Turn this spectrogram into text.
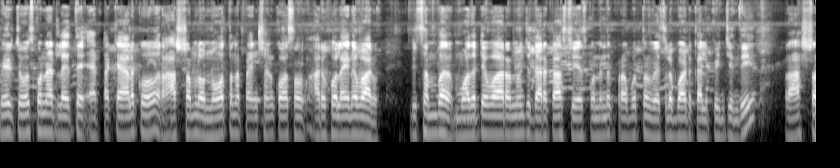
మీరు చూసుకున్నట్లయితే ఎట్టకేలకు రాష్ట్రంలో నూతన పెన్షన్ కోసం అర్హులైన వారు డిసెంబర్ మొదటి వారం నుంచి దరఖాస్తు చేసుకునేందుకు ప్రభుత్వం వెసులుబాటు కల్పించింది. రాష్ట్ర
